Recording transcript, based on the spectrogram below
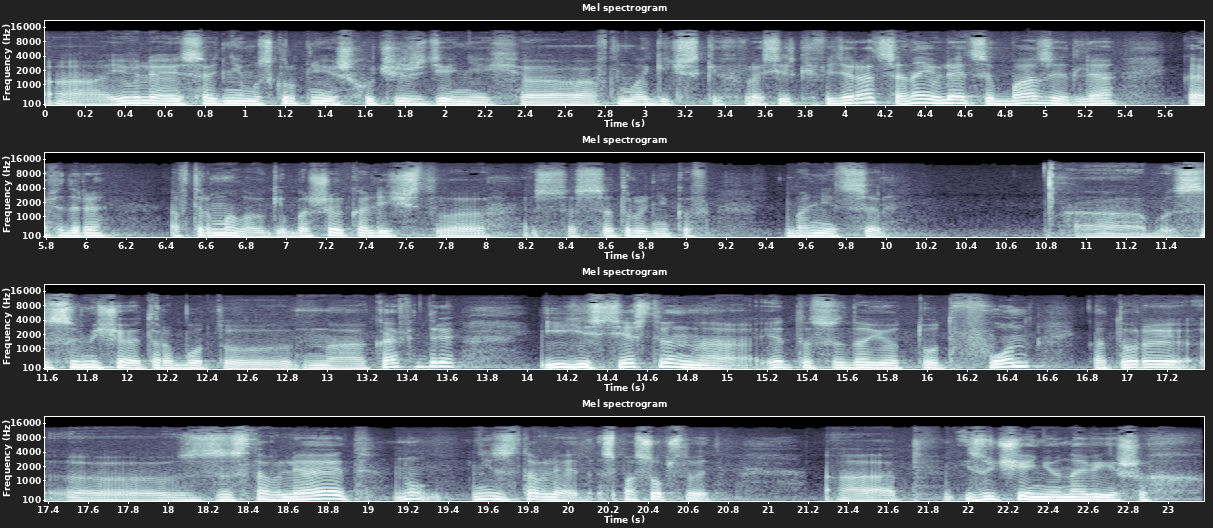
являясь одним из крупнейших учреждений а, офтальмологических в Российской Федерации, она является базой для кафедры офтальмологии. Большое количество сотрудников больницы а, совмещают работу на кафедре, и, естественно, это создает тот фон, который э, заставляет, ну, не заставляет, способствует изучению новейших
